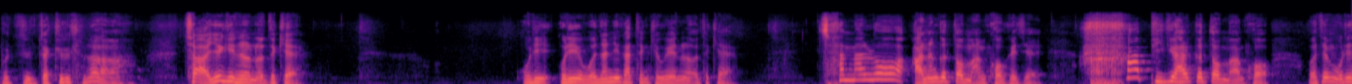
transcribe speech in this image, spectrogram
뭐, 진짜 그렇게 나. 자, 여기는 어떻게? 우리, 우리 원장님 같은 경우에는 어떻게? 참말로 아는 것도 많고, 그제? 아, 비교할 것도 많고, 어쩌면 우리,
